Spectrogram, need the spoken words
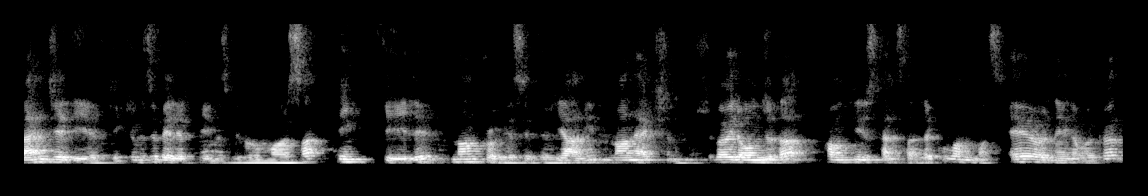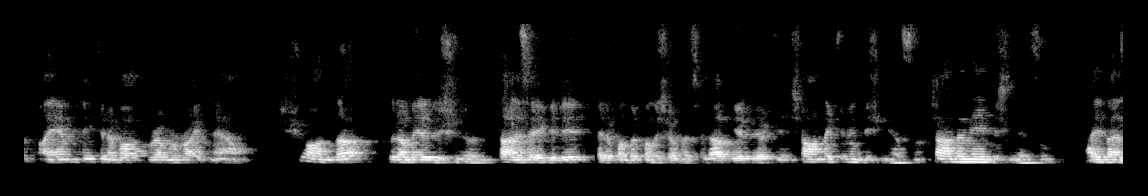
bence diye fikrimizi belirttiğimiz bir durum varsa think fiili non-progressive'dir. Yani non-action'dır. Böyle olunca da continuous tense'lerle kullanılmaz. E örneğine bakın. I am thinking about grammar right now. Şu anda grameri düşünüyorum. Bir tane sevgili telefonda konuşuyor mesela. Biri diyor ki şu anda kimin düşünüyorsun? Şu anda neyi düşünüyorsun? Hayır ben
